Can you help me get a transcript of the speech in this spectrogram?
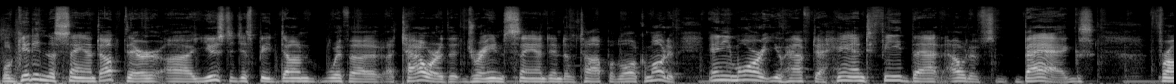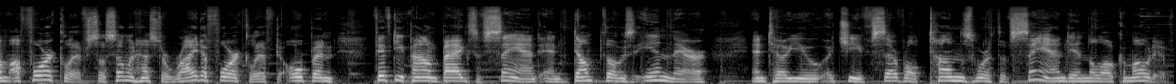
Well, getting the sand up there uh, used to just be done with a, a, tower that drained sand into the top of the locomotive. Anymore, you have to hand feed that out of bags from a forklift. So someone has to ride a forklift, open 50 pound bags of sand, and dump those in there until you achieve several tons worth of sand in the locomotive.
